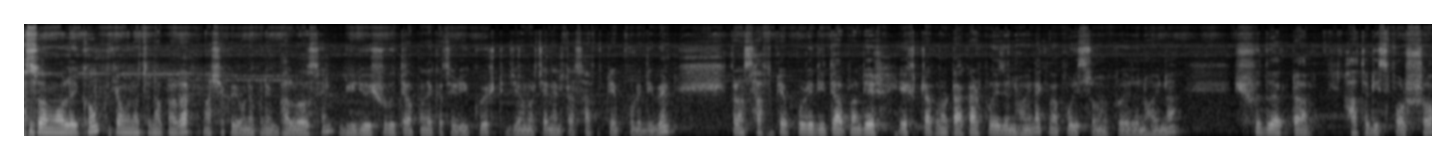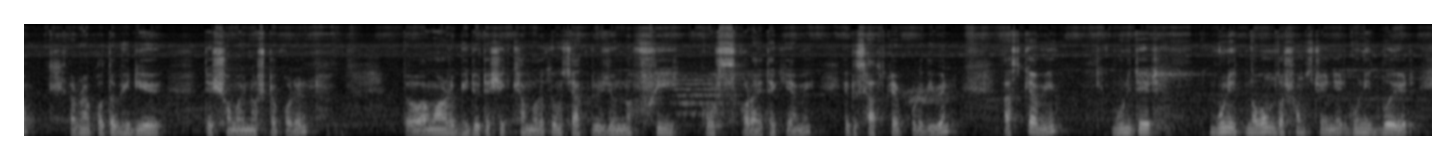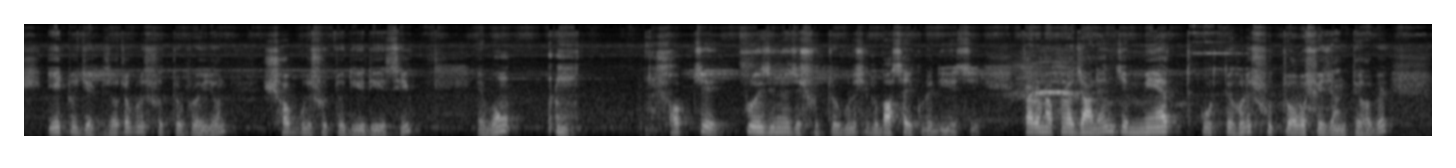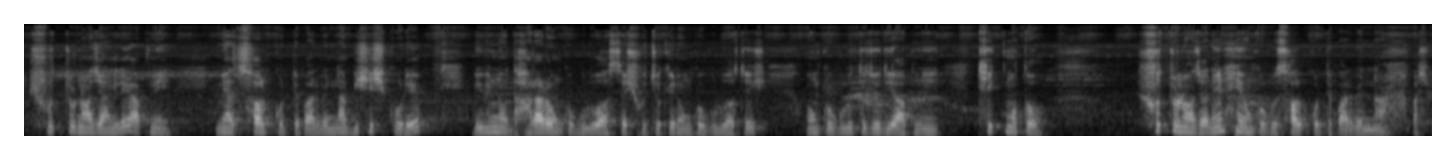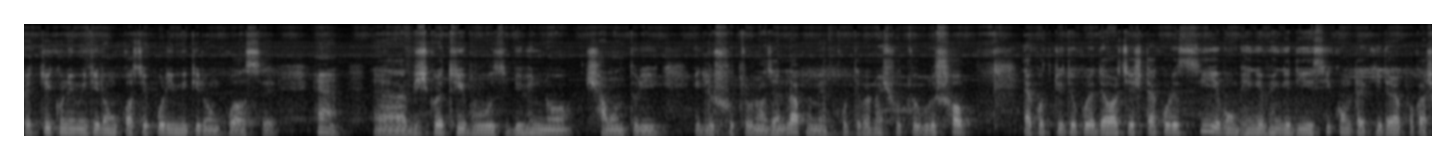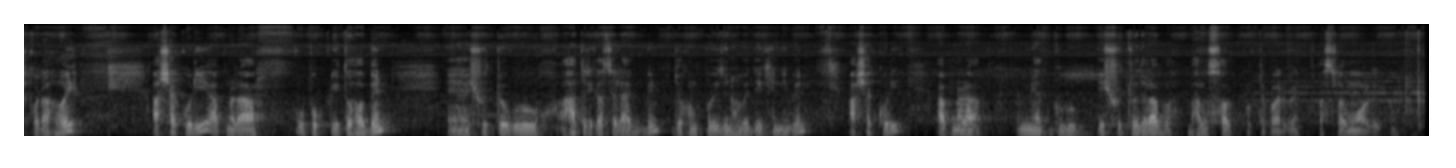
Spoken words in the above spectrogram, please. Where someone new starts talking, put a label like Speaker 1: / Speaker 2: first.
Speaker 1: আসসালামু আলাইকুম। কেমন আছেন আপনারা? আশা করি অনেক অনেক ভালো আছেন। ভিডিও শুরুতে আপনাদের কাছে রিকোয়েস্ট যে আমার চ্যানেলটা সাবস্ক্রাইব করে দিবেন। কারণ সাবস্ক্রাইব করে দিতে আপনাদের এক্সট্রা কোনো টাকার প্রয়োজন হয় না কিংবা পরিশ্রমের প্রয়োজন হয় না। শুধু একটা হাতের স্পর্শ। আপনারা কত ভিডিওতে সময় নষ্ট করেন। তো আমার ভিডিওটা শিক্ষামূলক এবং চাকরির জন্য ফ্রি কোর্স করাই থাকি আমি। একটু সাবস্ক্রাইব করে দিবেন। আজকে আমি গণিতের গণিত নবম দশম শ্রেণির গণিত বইয়ের এ টু জেড যতগুলো সূত্র প্রয়োজন, সবগুলো সূত্র দিয়ে দিয়েছি এবং সবচেয়ে প্রয়োজনীয় যে সূত্রগুলো সেগুলো বাছাই করে দিয়েছি। কারণ আপনারা জানেন যে ম্যাথ করতে হলে সূত্র অবশ্যই জানতে হবে। সূত্র না জানলে আপনি ম্যাথ সলভ করতে পারবেন না। বিশেষ করে বিভিন্ন ধারার অঙ্কগুলো আছে, সূচকের অঙ্কগুলো আছে। অঙ্কগুলোতে যদি আপনি ঠিকমতো সূত্র না জানেন, এই অঙ্কগুলো সলভ করতে পারবেন না। পাশাপাশি ত্রিকোণমিতির অঙ্ক আছে, পরিমিতির অঙ্ক আছে হ্যাঁ? বিশেষ করে ত্রিভুজ, বিভিন্ন সামন্তরিক এগুলোর সূত্র না জানলে আপনি ম্যাথ করতে পারবেন। সূত্রগুলো সব একত্রিত করে দেওয়ার চেষ্টা করেছি এবং ভেঙে ভেঙে দিয়েছি, কোনটা কী দ্বারা প্রকাশ করা হয়। আশা করি আপনারা উপকৃত হবেন। সূত্রগুলো হাতের কাছে রাখবেন, যখন প্রয়োজন হবে দেখে নেবেন। আশা করি আপনারা ম্যাথগুলো এই সূত্র দ্বারা ভালো সলভ করতে পারবেন। আসসালামু আলাইকুম।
